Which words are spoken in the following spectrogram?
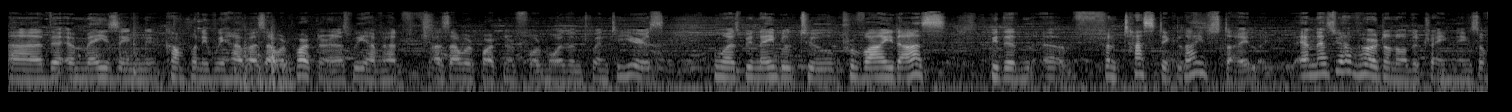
Uh, the amazing company we have as our partner, as we have had as our partner for more than 20 years, who has been able to provide us with a uh, fantastic lifestyle. And as you have heard on other trainings, of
